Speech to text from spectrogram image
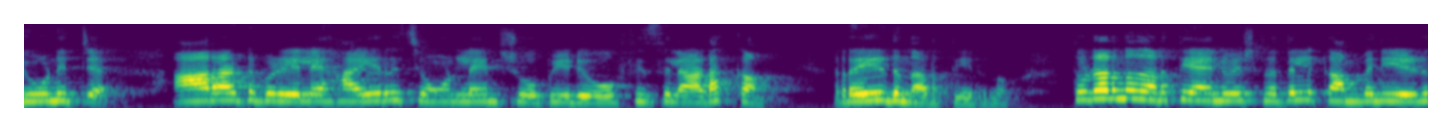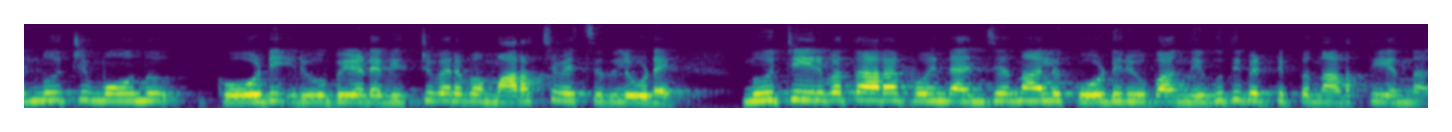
unit ആറാട്ടുപുഴയിലെ ഹൈറിച്ച് ഓൺലൈൻ ഷോപ്പിയുടെ ഓഫീസിലടക്കം റെയ്ഡ് നടത്തിയിരുന്നു. തുടർന്ന് നടത്തിയ അന്വേഷണത്തിൽ കമ്പനി എഴുന്നൂറ്റി മൂന്ന് കോടി രൂപയുടെ വിറ്റുവരവ് മറച്ചുവെച്ചതിലൂടെ നൂറ്റി ഇരുപത്തി ആറ് പോയിന്റ് അഞ്ച് നാല് കോടി രൂപ നികുതി വെട്ടിപ്പ് നടത്തിയെന്ന്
